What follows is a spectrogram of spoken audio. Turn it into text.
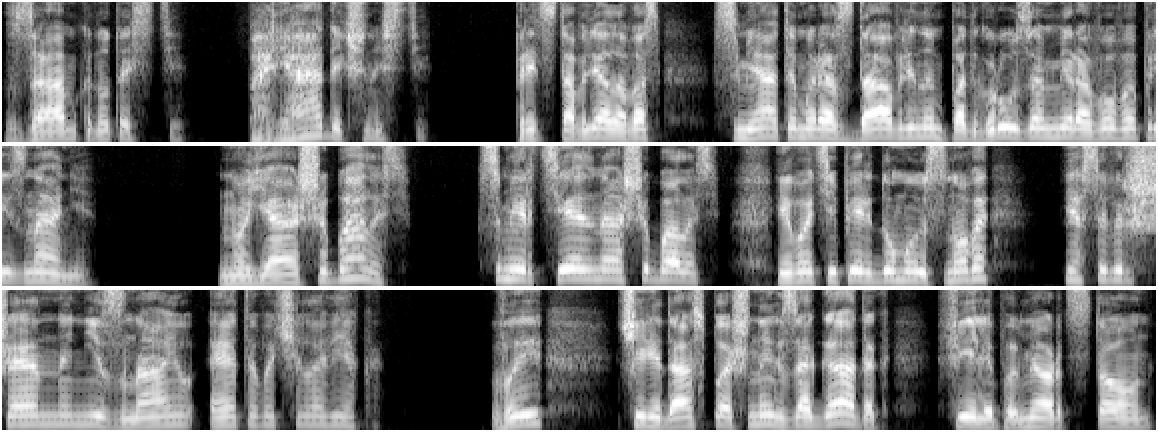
замкнутости, порядочности. Представляла вас смятым и раздавленным под грузом мирового признания. Но я ошибалась, смертельно ошибалась, и вот теперь думаю снова, я совершенно не знаю этого человека. Вы — череда сплошных загадок, Филипп Мёрдстоун,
